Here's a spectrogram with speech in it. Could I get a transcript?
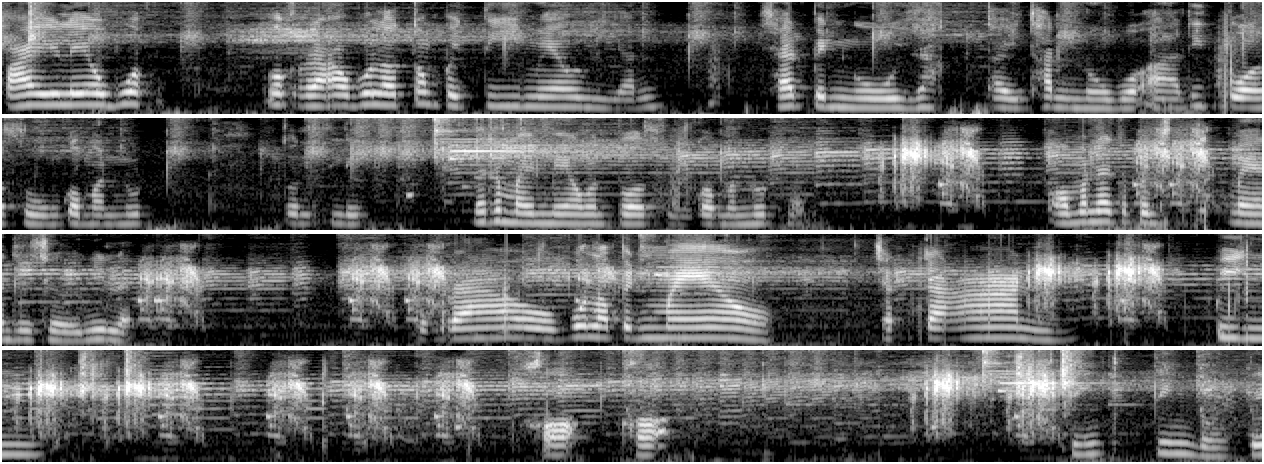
ไปเร็วพวก พวกเราพวกเราต้องไปตีแมวเหรียญฉันเป็นงูยักษ์ไททันโนโบอาที่ตัวสูงกว่ามนุษย์ตัวเล็ก แล้วทำไมแมวมันตัวสูงกว่ามนุษย์เนี่ยอ๋อมันน่าจะเป็นสติ๊กแมนเฉยๆนี่แหละ พวกเราพวกเราเป็นแมว จัดการ ปิงเคาะเคาะ ติ้งติ้งตรงตี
